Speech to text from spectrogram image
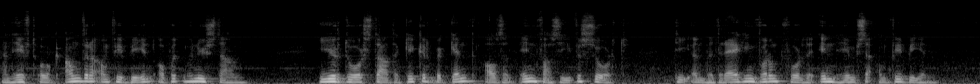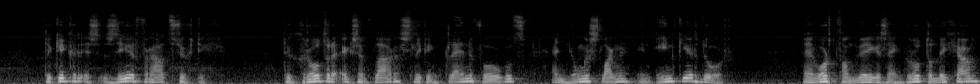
en heeft ook andere amfibieën op het menu staan. Hierdoor staat de kikker bekend als een invasieve soort, die een bedreiging vormt voor de inheemse amfibieën. De kikker is zeer vraatzuchtig. De grotere exemplaren slikken kleine vogels en jonge slangen in één keer door. Hij wordt vanwege zijn grote lichaam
